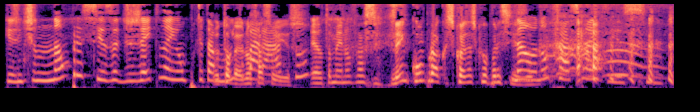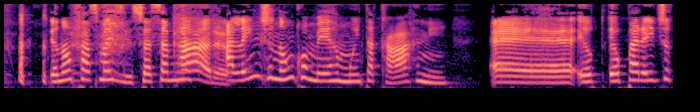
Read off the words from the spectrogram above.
Que a gente não precisa de jeito nenhum, porque tá Eu muito também, eu não barato. faço isso. Eu também não faço isso. Nem compro as coisas que eu preciso. Não, eu não faço mais isso. eu não faço mais isso. Essa é a minha. Cara. Além de não comer muita carne, é, eu, eu parei de,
